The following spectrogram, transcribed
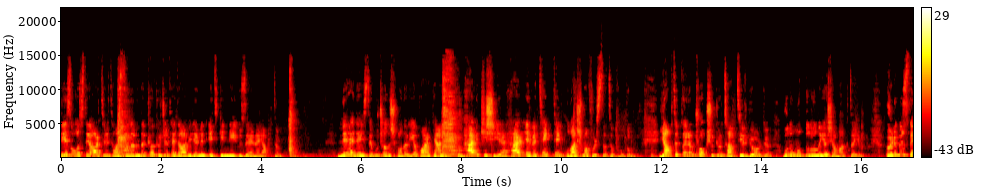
diz osteoartrit hastalarında kök hücre tedavilerinin etkinliği üzerine yaptım neredeyse bu çalışmaları yaparken her kişiye, her eve tek tek ulaşma fırsatı buldum. Yaptıklarım çok şükür takdir gördü. Bunun mutluluğunu yaşamaktayım. Önümüzde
